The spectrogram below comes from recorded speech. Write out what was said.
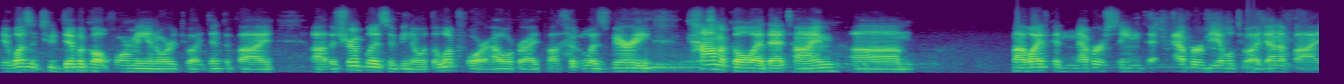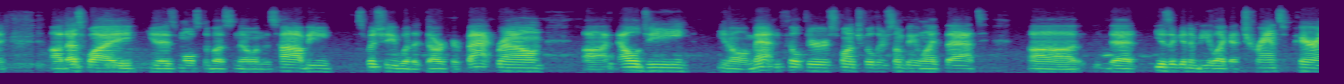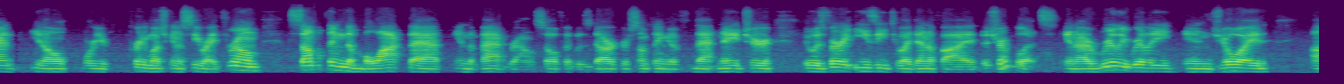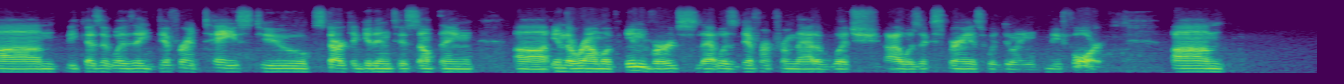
it wasn't too difficult for me in order to identify uh, the shrimplets if you know what to look for. However, I thought it was very comical at that time. Um, my wife could never seem to ever be able to identify. Uh, that's why, as most of us know in this hobby, especially with a darker background, uh, algae, you know, a Matten filter, sponge filter, something like that, uh, that isn't going to be like a transparent, you know, where you're pretty much going to see right through them. Something to block that in the background. So if it was dark or something of that nature, it was very easy to identify the shrimplets. And I really, really enjoyed um, because it was a different taste to start to get into something uh, in the realm of inverts that was different from that of which I was experienced with doing before. Um,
